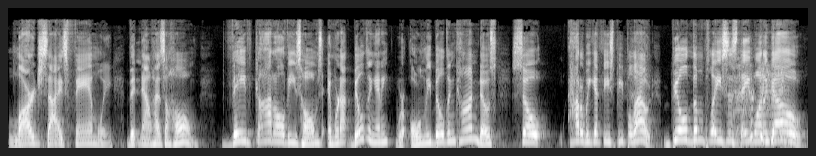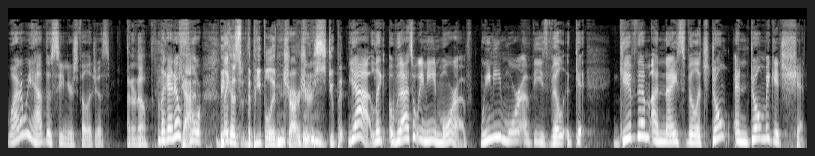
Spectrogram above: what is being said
large size family that now has a home. They've got all these homes, and we're not building any. We're only building condos. So, how do we get these people out? Build them places they want to go. Why don't we have those seniors villages? I don't know. Like, I know Kat, for- like- because the people in charge are stupid. Yeah, like that's what we need more of. We need more of these vill. Give them a nice village. Don't and don't make it shit.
